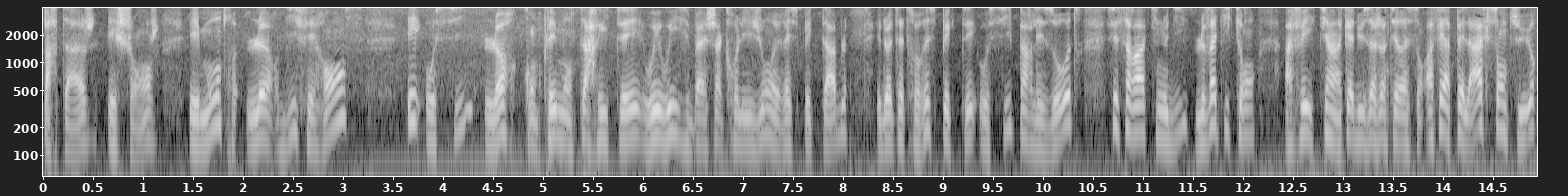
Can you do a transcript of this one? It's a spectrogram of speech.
partagent, échangent et montrent leurs différences et aussi leur complémentarité. Oui, oui, ben, chaque religion est respectable et doit être respectée aussi par les autres. C'est Sarah qui nous dit le Vatican a fait, tiens, un cas d'usage intéressant, a fait appel à Accenture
